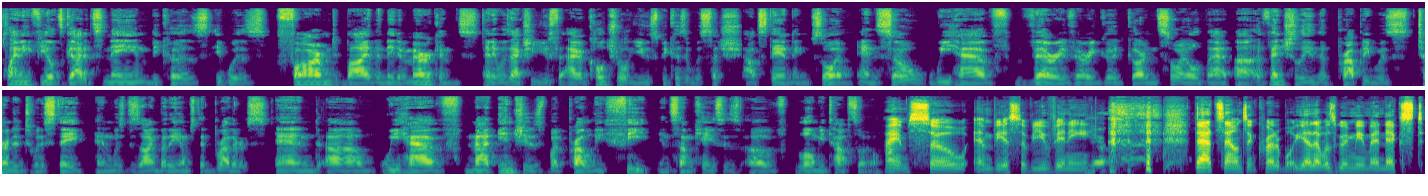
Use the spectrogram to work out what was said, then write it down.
Planting Fields got its name because it was farmed by the Native Americans and it was actually used for agricultural use because it was such outstanding soil. And so we have very, very good garden soil that uh, eventually the property was turned into an estate and was designed by the Olmsted brothers. And uh, we have not inches, but probably feet in some cases of loamy topsoil. I am so envious of you, Vinny. Yeah. that sounds incredible. Yeah, that was going to be my next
